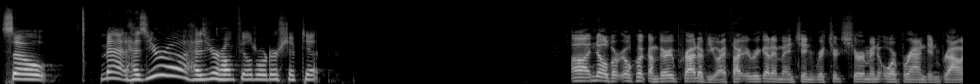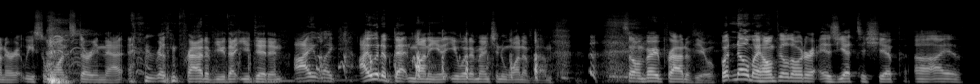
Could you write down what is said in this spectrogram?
So Matt, has your uh, has your home field order shipped yet? Uh, no, but real quick, I'm very proud of you. I thought you were going to mention Richard Sherman or Brandon Browner at least once during that. I'm really proud of you that you didn't. I like I would have bet money that you would have mentioned one of them. So I'm very proud of you. But no, my home field order is yet to ship. Uh, I have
